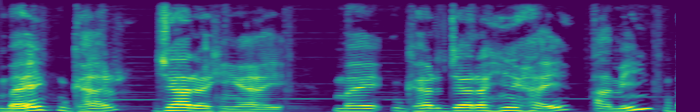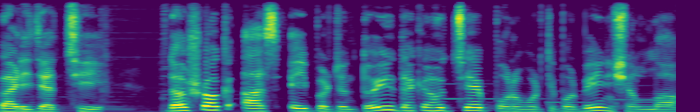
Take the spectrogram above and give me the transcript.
मैं घर যা রহি হয় मैं ঘর যা রহি হয় আমি বাড়ি যাচ্ছি দর্শক আজ এই পর্যন্তই দেখা হচ্ছে পরবর্তী পর্বে ইনশাল্লাহ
